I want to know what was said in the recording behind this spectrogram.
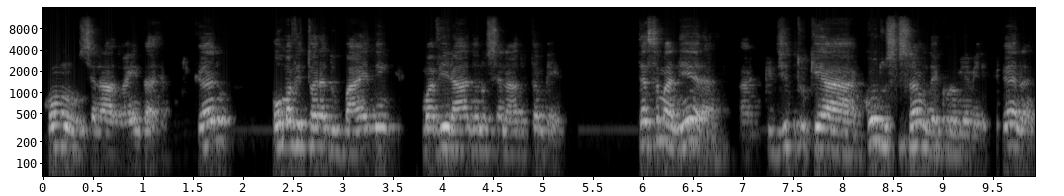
com o Senado ainda republicano, ou uma vitória do Biden, uma virada no Senado também. Dessa maneira, acredito que a condução da economia americana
